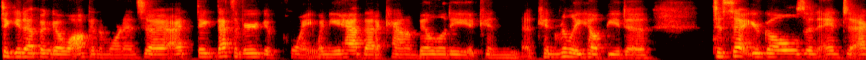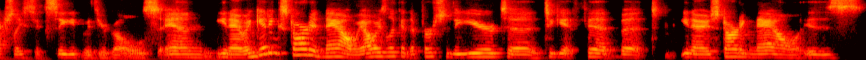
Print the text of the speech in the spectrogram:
to get up and go walk in the morning. So I think that's a very good point. When you have that accountability, it can it can really help you to to set your goals and, and to actually succeed with your goals. And you know and getting started now we always look at the first of the year to to get fit but you know starting now is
